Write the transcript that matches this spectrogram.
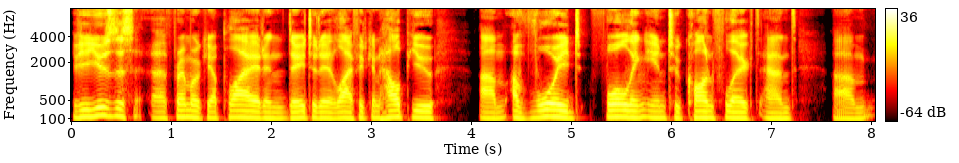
if you use this uh, framework, you apply it in day to day life. It can help you um, avoid falling into conflict and um,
